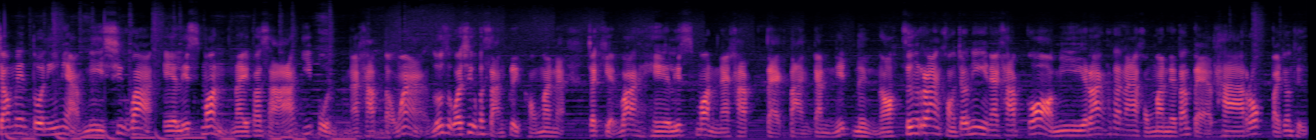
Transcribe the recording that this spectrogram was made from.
เจ้าเม่นตัวนี้เนี่ยมีชื่อว่าเอลิสมอนในภาษาญี่ปุ่นนะครับ แต่ว่ารู้สึกว่าชื่อภาษาอังกฤษของมันน่ะจะเขียนว่าเฮลิสมอนนะครับแตกต่างกันนิดหนึ่งเนาะซึ่งร่างของเจ้านี่นะครับก็มีร่างพัฒนาของมันเนี่ยตั้งแต่ทารกไปจนถึง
